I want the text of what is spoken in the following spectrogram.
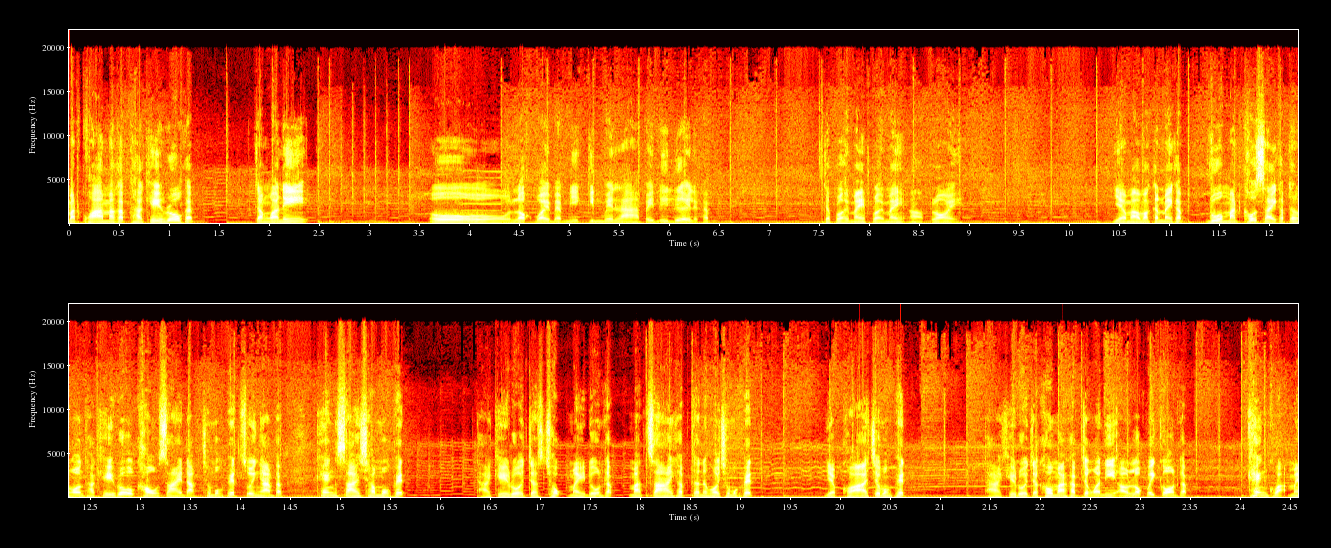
มัดขวามาครับทาเคโร่ครับ จังหวะนี้ โอ้ล็อกไว้แบบนี้กินเวลาไปเรื่อยๆเลยครับ จะปล่อยไหมปล่อยไหมอ่าปล่อยอย่ามาวัดกันไหมครับรวมหมัดเข้าซ้ายครับทางองทาเคโร่เข้าซ้ายดักชมวกเพชรสวยงามครับแข้งซ้ายชมวกเพชรทาเคโร่จะชกไม่โดนครับหมัดซ้ายครับทางของชมวกเพชรเหยียบขวาชมวกเพชรทาเคโร่จะเข้ามาครับจังหวะนี้เอาล็อกไว้ก่อนครับ แข้งขวาแหม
